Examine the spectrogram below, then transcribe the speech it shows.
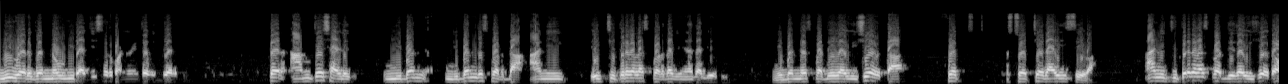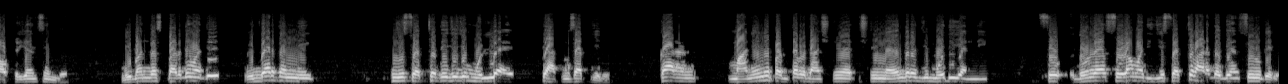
मी वर्ग नववी राजेश्वर पांडवेचा विद्यार्थी. तर आमच्या शाळेत निबंध निबंध स्पर्धा आणि एक चित्रकला स्पर्धा घेण्यात आली होती. निबंध स्पर्धेचा विषय होता स्वच्छ स्वच्छता ही सेवा आणि चित्रकला स्पर्धेचा विषय होता ऑपरेशन सिंधू. निबंध स्पर्धेमध्ये विद्यार्थ्यांनी जे स्वच्छतेचे जे मूल्य आहे ते आत्मसात केले. कारण माननीय पंतप्रधान श्री नरेंद्रजी मोदी यांनी दोन हजार सोळा मध्ये जे स्वच्छ भारत अभियान सुरू केले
